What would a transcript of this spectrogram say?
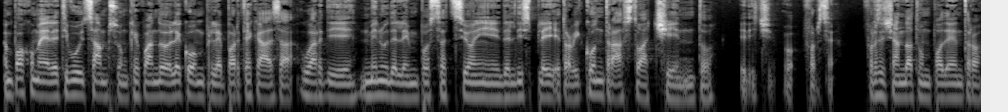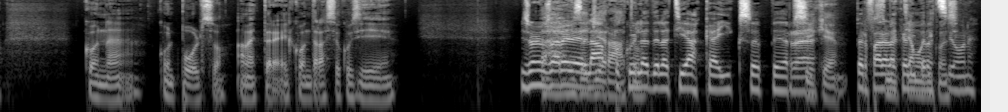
È un po' come le TV Samsung che quando le compri, le porti a casa, guardi il menu delle impostazioni del display e trovi contrasto a 100 e dici, oh, forse forse ci è andato un po' dentro con, eh, col polso a mettere il contrasto così. Bisogna usare eh, l'app, quella della THX, per, sì, per fare la calibrazione.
